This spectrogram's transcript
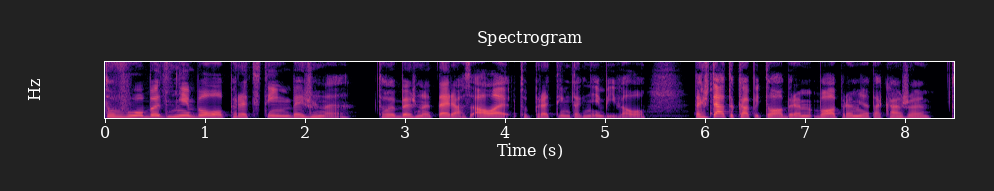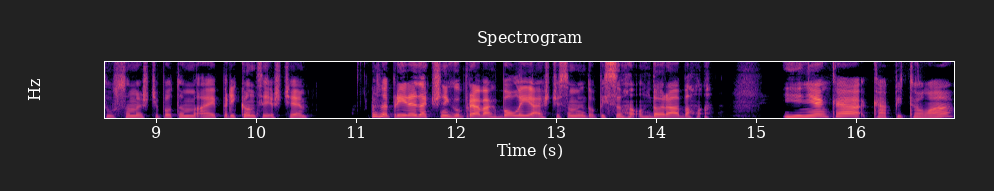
to vôbec nebolo predtým bežné. To je bežné teraz, ale to predtým tak nebývalo. Takže táto kapitola bola pre mňa taká, že tu som ešte potom aj pri konci ešte sme pri redakčných úpravách boli a ešte som ju dopisovala, dorábala. Je nejaká kapitola,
